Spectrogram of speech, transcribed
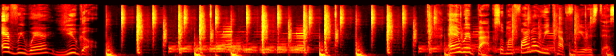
everywhere you go. And we're back. So, my final recap for you is this.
